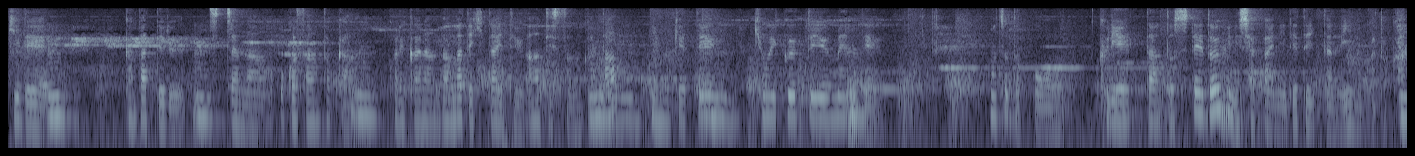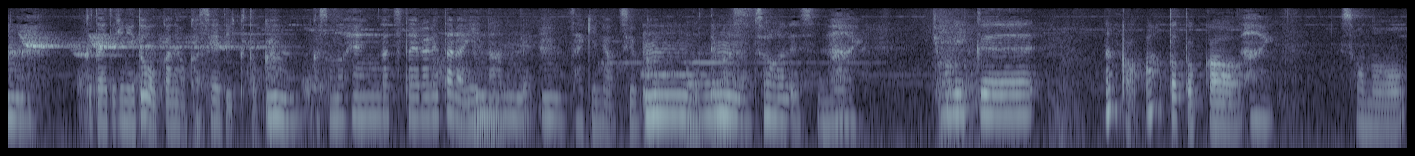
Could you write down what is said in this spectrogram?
きでうん。頑張ってるうん。ちっちゃなお子さんとか、うん。これから頑張っていきたいというアーティストの方うん。に向けて、うん。教育っていう面で、もうちょっとこうクリエイターとしてどういうふうに社会に出ていったらいいのかとか、うん。具体的にどうお金を稼いでいくとか,、うん。かその辺が伝えられたらいいなって、うん最近では強くうん思ってます。うん。そうですね、はい。教育なんかアートとかはい。その、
